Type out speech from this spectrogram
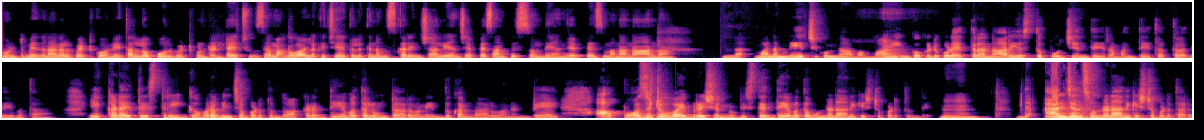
ఒంటి మీద నగలు పెట్టుకొని తల్లో పూలు పెట్టుకుంటుంటే చూసే మగవాళ్ళకి చేతులకి నమస్కరించాలి అని చెప్పేసి అనిపిస్తుంది అని చెప్పేసి మన నాన్న. మనం నేర్చుకున్నామమ్మా. మ్మ్. ఇంకొకటి కూడా ఎత్ర నార్యస్తు పూజ్యంతే రమంతే తత్ర దేవత. ఎక్కడైతే స్త్రీ గౌరవించబడుతుందో అక్కడ దేవతలు ఉంటారు అని ఎందుకన్నారు అని అంటే ఆ పాజిటివ్ వైబ్రేషన్ నువ్వు ఇస్తే దేవత ఉండడానికి ఇష్టపడుతుంది. యాంజల్స్ ఉండడానికి ఇష్టపడతారు.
